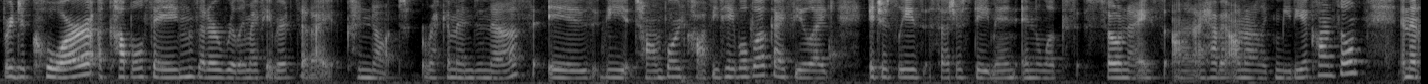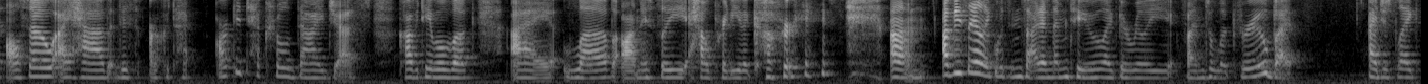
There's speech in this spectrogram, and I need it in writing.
for decor, a couple things that are really my favorites that I could not recommend enough is the Tom Ford coffee table book. I feel like it just leaves such a statement and looks so nice on I have it on our like media console. And then also I have this architect Architectural Digest coffee table book. I love honestly how pretty the cover is. Um, obviously, I like what's inside of them too. Like they're really fun to look through, but I just like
